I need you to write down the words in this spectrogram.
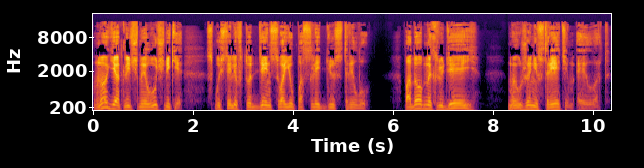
Многие отличные лучники спустили в тот день свою последнюю стрелу. Подобных людей мы уже не встретим, Эйлвард.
